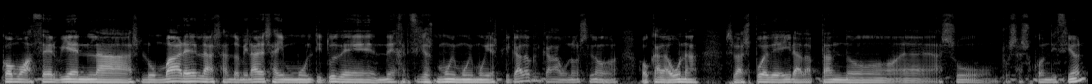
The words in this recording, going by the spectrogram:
cómo hacer bien las lumbares, las abdominales, hay multitud de, de ejercicios muy, muy, muy explicados que cada uno se lo- o cada una se las puede ir adaptando eh, a su pues a su condición.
